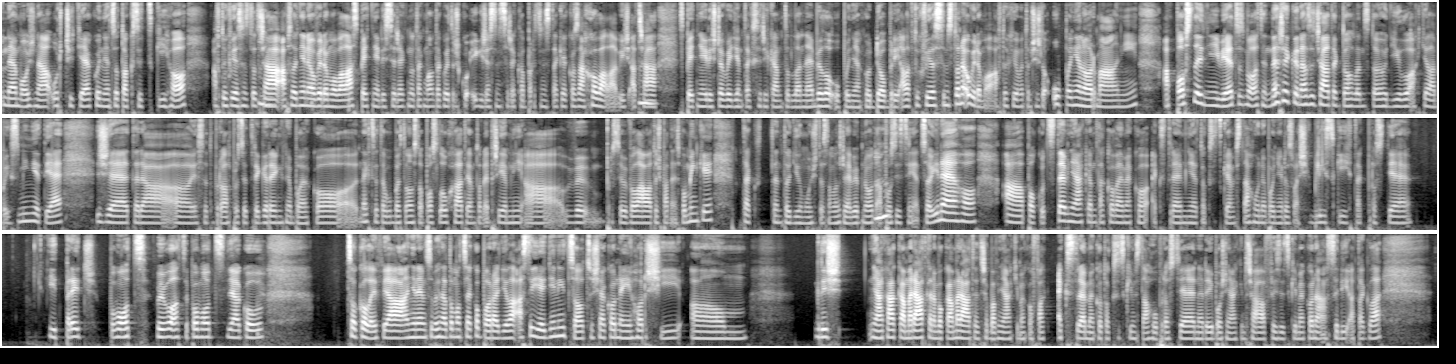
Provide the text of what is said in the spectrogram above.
ne možná, určitě jako něco toxického a v tu chvíli jsem to třeba Mm. absolutně neuvědomovala. Zpětně, když si řeknu, tak mám takový trošku ik, že jsem si řekla, proč jsem se tak jako zachovala, víš. A třeba Mm. zpětně, když to vidím, tak si říkám, tohle nebylo úplně jako dobrý, ale v tu chvíli jsem si to neuvědomovala. V tu chvíli mi to přišlo úplně normální. A poslední věc, co jsme vlastně neřekli na začátek tohle z toho dílu a chtěla bych zmínit, je, že teda, uh, jestli je to pro vás prostě triggering, nebo jako uh, nechcete vůbec to poslouchat, je vám to nepříjemný a vy, prostě vyvolává to špatné vzpomínky, tak tento díl můžete samozřejmě vypnout Mhm. a pustit si něco jiného. A pokud jste v nějakém takovém jako extrémně toxickém vztahu nebo někdo z vašich blízkých, tak prostě jít pryč, pomoc, vyvolat si pomoc nějakou cokoliv. Já ani nevím, co bych na to moc jako poradila. Asi jediný co, což je jako nejhorší, um, když nějaká kamarádka nebo kamarád je třeba v nějakém jako fakt extrém jako toxickém vztahu, prostě nedej bož nějakým třeba fyzickým jako násilí a takhle.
